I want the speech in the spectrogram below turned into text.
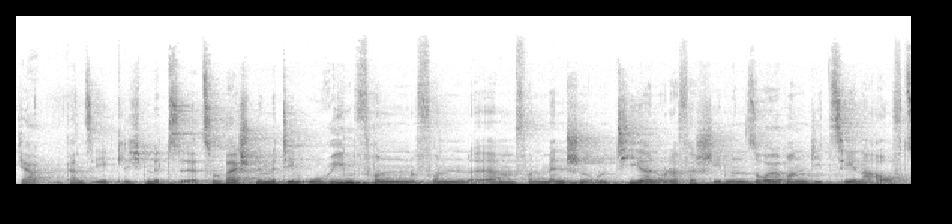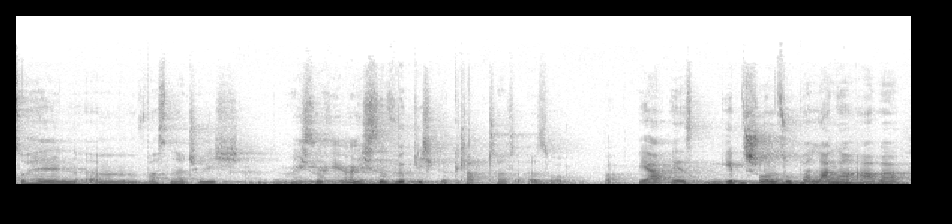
ja, ganz eklig, mit, äh, zum Beispiel mit dem Urin von, von, ähm, von Menschen und Tieren oder verschiedenen Säuren die Zähne aufzuhellen, ähm, was natürlich nicht so, nicht so wirklich geklappt hat. Also ja, es gibt es schon super lange, aber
